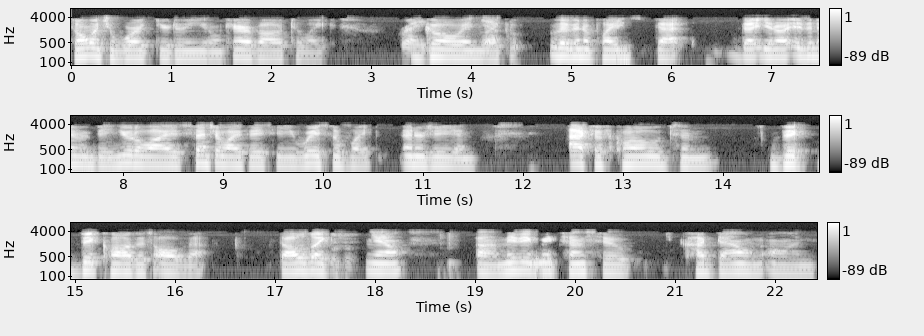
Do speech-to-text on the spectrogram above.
so much work you're doing you don't care about to like Right. go and Yeah. like live in a place that that you know isn't even being utilized, centralized AC, waste of like energy and access codes and big big closets, all of that. So I was like, Mhm. you know, uh, maybe it makes sense to cut down on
